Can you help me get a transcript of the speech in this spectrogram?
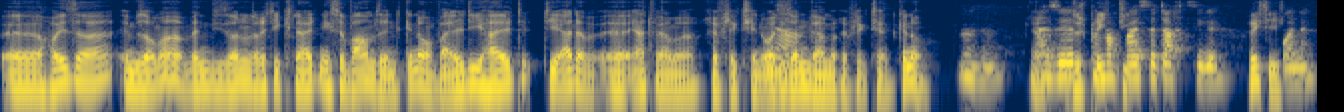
äh, Häuser im Sommer, wenn die Sonne richtig knallt, nicht so warm sind. Genau, weil die halt die Erde, äh, Erdwärme reflektieren oder ja. die Sonnenwärme reflektieren. Genau. Mhm. Ja. Also, also jetzt also sprich, noch weiße Dachziegel. Richtig. Freunde.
